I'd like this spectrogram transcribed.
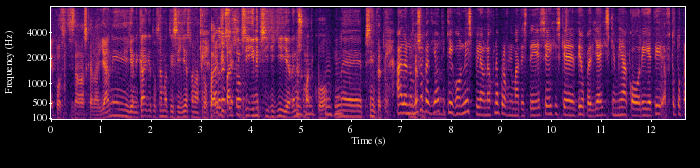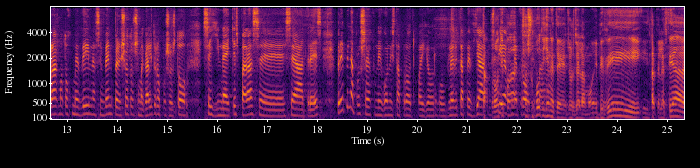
υπόθεση της Νανά Καραγιάννη, γενικά για το θέμα της υγείας των ανθρώπων. Πάντως, Γιατί υπάρχει αυτό- ψη- είναι ψυχική υγεία, δεν είναι σωματικό, είναι σύνθετο. Αλλά νομίζω, παιδιά, ότι και οι γονείς πλέον έχουν προβληματιστεί. Εσύ έχεις και δύο παιδιά, έχεις και μία κόρη. Γιατί αυτό το πράγμα το έχουμε δει να συμβαίνει περισσότερο σε μεγαλύτερο ποσοστό σε γυναίκες παρά σε, σε άντρες. Πρέπει να προσέχουν οι γονείς τα πρότυπα, Γιώργο. Δηλαδή τα παιδιά Τα τους. Τι έχουν πρότυπα, πρότυπα. θα σου πω τι γίνεται, Τζορτζέλα μου. Επειδή τα τελευταία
